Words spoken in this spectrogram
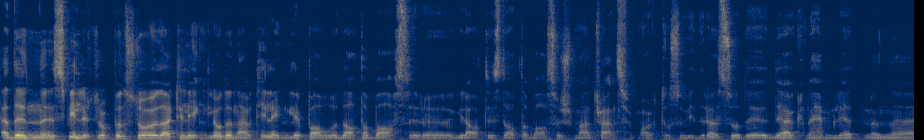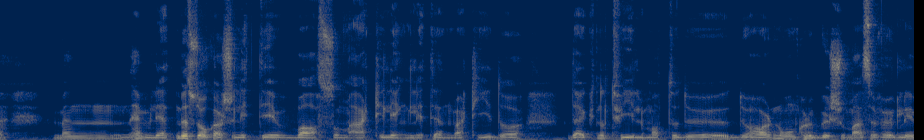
Ja, den Spillertroppen står jo der tilgjengelig, og den er jo tilgjengelig på alle databaser, eh, gratis databaser som er transfermarked osv. Så, videre. så det, det er jo ikke noe hemmelighet. Men, eh, men, hemmeligheten består kanskje litt i hva som er tilgjengelig til enhver tid. og det er ikke noe tvil om at du, du, har noen klubber som er selvfølgelig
